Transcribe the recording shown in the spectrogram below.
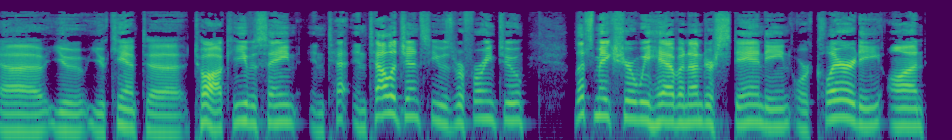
uh, you you can't uh, talk. He was saying inte- intelligence. He was referring to. Let's make sure we have an understanding or clarity on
